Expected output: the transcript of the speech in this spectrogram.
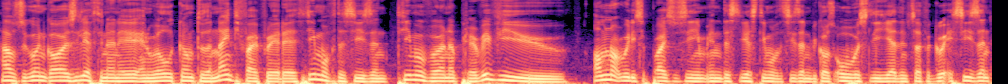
How's it going guys, Lieutenant here and welcome to the 95 rated Team of the Season Timo Werner player review. I'm not really surprised to see him in this year's Team of the Season because obviously he had himself a great season.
